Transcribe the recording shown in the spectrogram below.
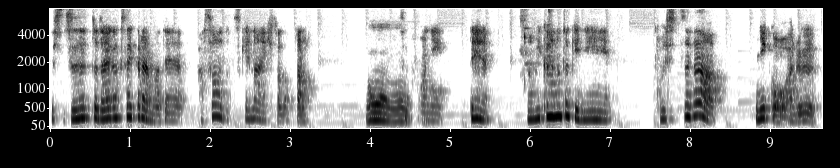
私ずっと大学生くらいまでパスワードつけない人だったの。うんうん。そこに。で、飲み会の時に、個室が2個ある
